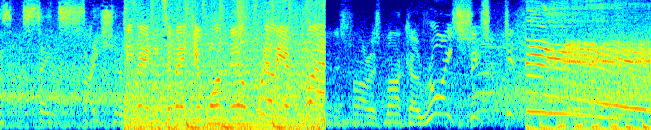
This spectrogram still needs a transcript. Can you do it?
is sensational. He's able to make it 1-0. Brilliant play. As far as Marco Reus, it's defeated.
